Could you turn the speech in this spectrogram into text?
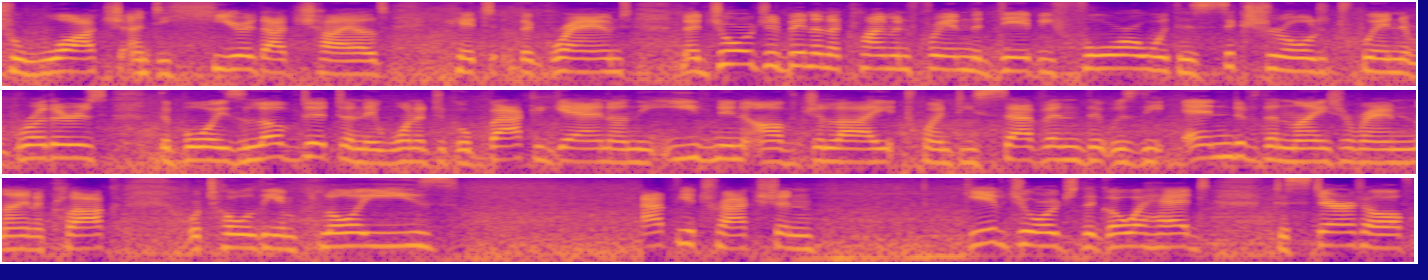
to watch and to hear that child hit the ground. Now, George had been in a climbing frame the day before with his six year old twin brothers. The boys loved it and they wanted to go back again on the evening of July 27th. It was the end of the night around 9 o'clock. We're told the employees at the attraction gave George the go ahead to start off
